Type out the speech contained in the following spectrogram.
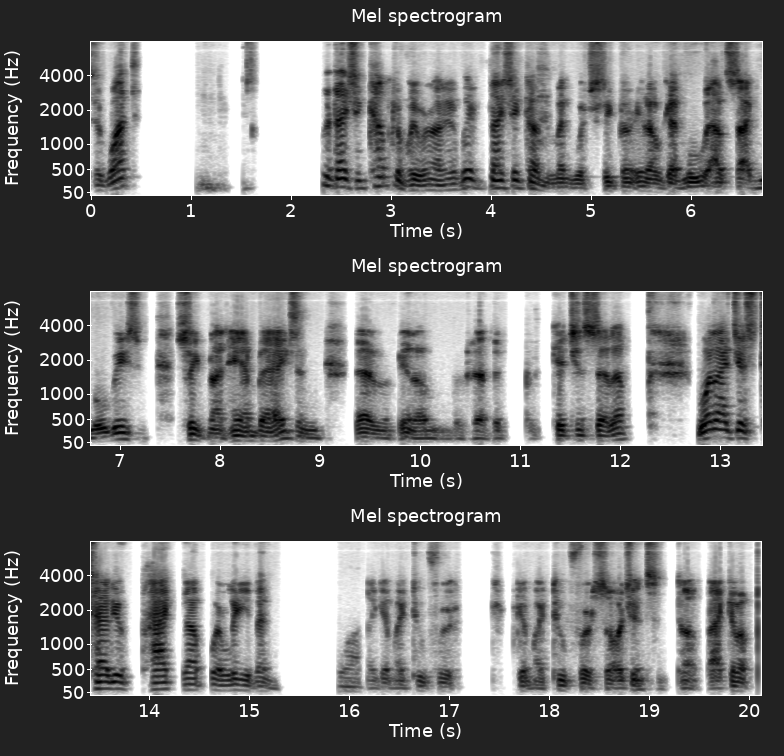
I said, "What?" We're nice and comfortable. We were on, we're nice and comfortable. And we're sleeping, you know, got move outside movies, sleeping on handbags, and uh, you know, have the kitchen set up. What I just tell you, packed up. We're leaving. I get my two first, get my two first sergeants and uh, back them up.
